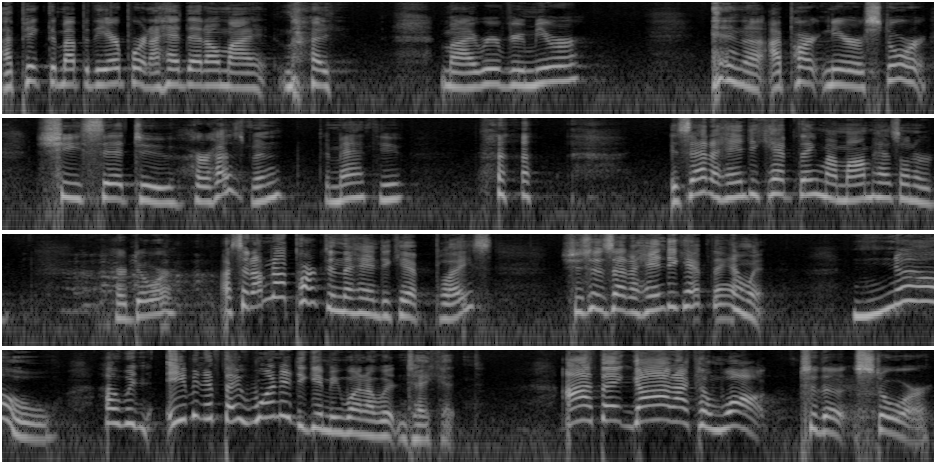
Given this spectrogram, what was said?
I picked them up at the airport and I had that on my my my rearview mirror. And uh, I parked near a store. She said to her husband, to Matthew, "Is that a handicap thing my mom has on her her door?" I said, "I'm not parked in the handicap place." She said, "Is that a handicap thing?" I went, "No, I wouldn't. Even if they wanted to give me one, I wouldn't take it. I thank God I can walk to the store.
